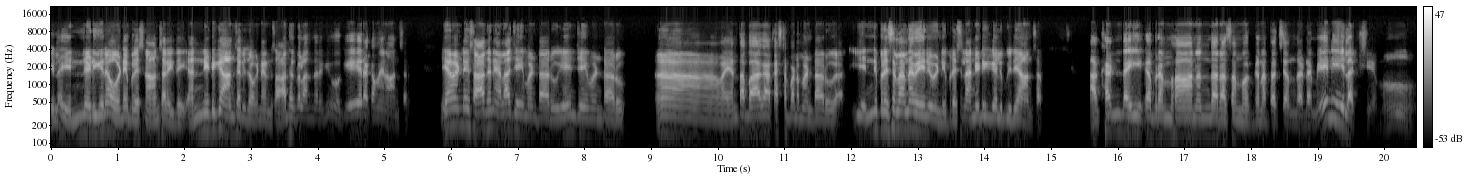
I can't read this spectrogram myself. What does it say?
ఇలా ఎన్ని అడిగినా ఒకటే ప్రశ్న ఆన్సర్ అయితే అన్నిటికీ ఆన్సర్ ఇది ఒకటే సాధకులందరికీ ఒకే రకమైన ఆన్సర్. ఏమండి? సాధన ఎలా చేయమంటారు? ఏం చేయమంటారు? ఎంత బాగా కష్టపడమంటారు? ఎన్ని ప్రశ్నలన్నా వేయనివ్వండి. ప్రశ్నలు అన్నిటికీ కలిపి ఇదే ఆన్సర్. అఖండైక బ్రహ్మానంద రసమగ్నత చెందడమే నీ లక్ష్యము.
